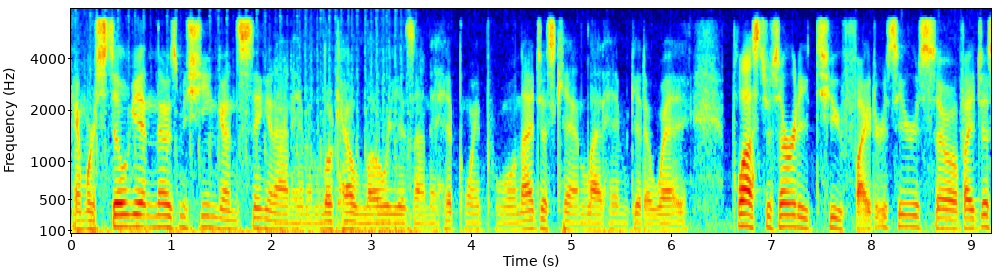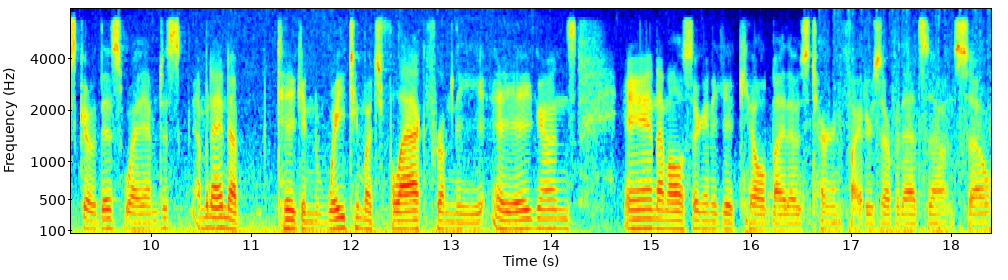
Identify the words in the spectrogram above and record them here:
And we're still getting those machine guns singing on him, and look how low he is on the hit point pool, and I just can't let him get away. Plus, there's already two fighters here, so if I just go this way, I'm just I'm going to end up taking way too much flak from the AA guns, and I'm also going to get killed by those turn fighters over that zone. So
